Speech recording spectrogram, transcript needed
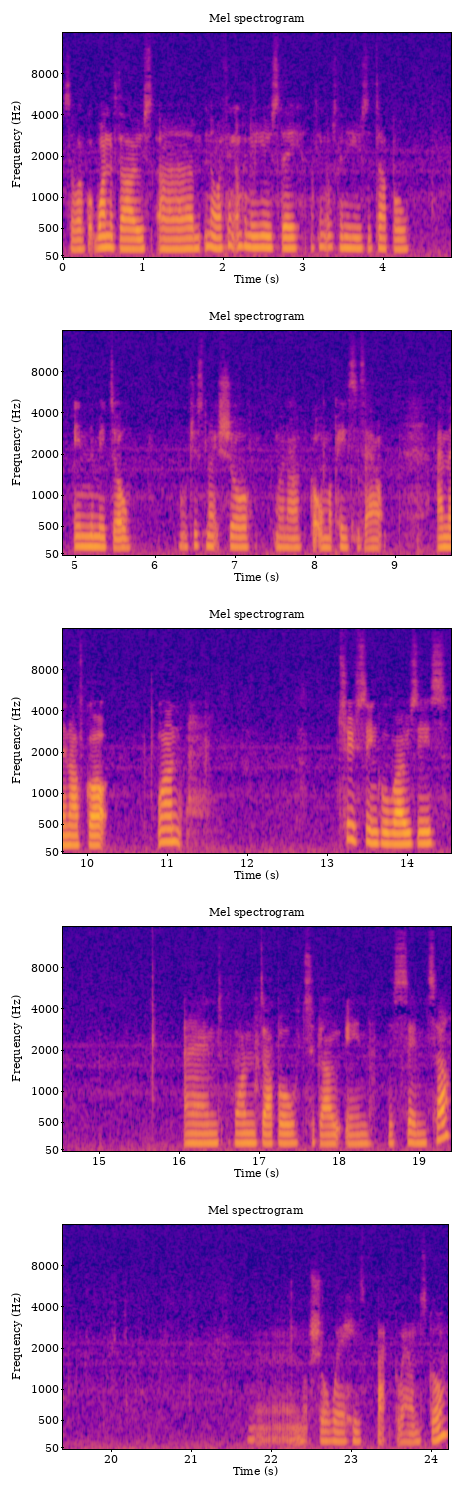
So I've got one of those. Um, no, I think I'm going to use the. I think I was going to use the double in the middle. I'll just make sure when I've got all my pieces out. And then I've got one, two single roses and one double to go in the centre. Uh, not sure where his background's gone.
